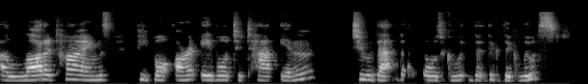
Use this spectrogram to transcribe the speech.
a lot of times people aren't able to tap in to that those the, the, the, glutes.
